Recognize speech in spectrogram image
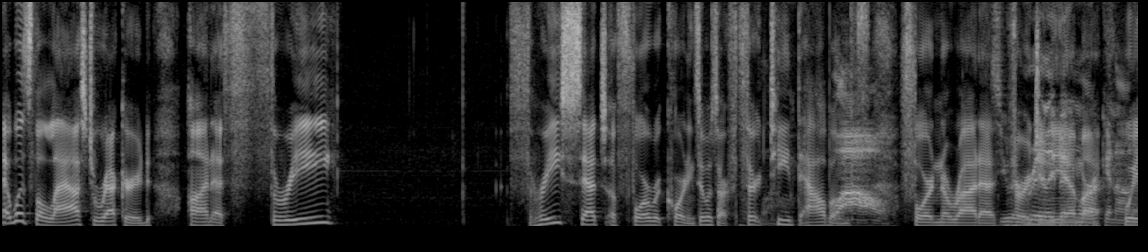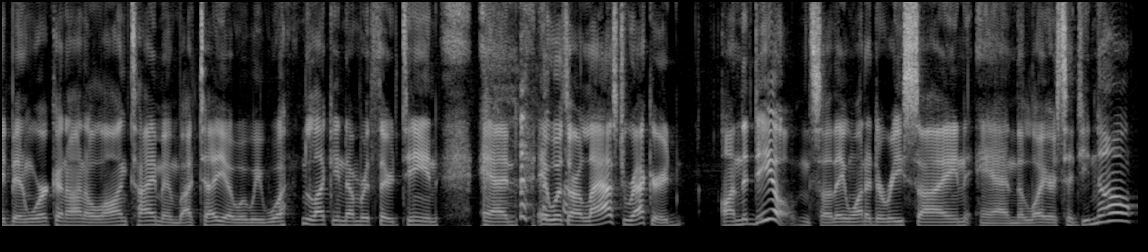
that was the last record on a three three sets of four recordings. It was our 13th album Wow. for Narada So Virgin really EMI. We'd been working on a long time, and I tell you, we won lucky number 13, and it was our last record on the deal. And so they wanted to re sign, and the lawyer said, You know,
